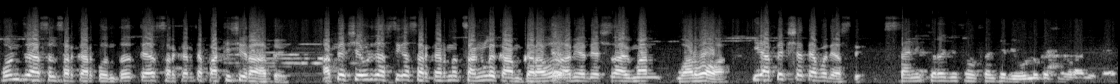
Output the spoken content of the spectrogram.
कोण जे असेल सरकार कोणतं त्या सरकारच्या पाठीशी राहते. अपेक्षा एवढी असते का सरकारनं चांगलं काम करावं आणि या देशाचा अभिमान वाढवावा ही अपेक्षा त्यामध्ये असते. स्थानिक स्वराज्य संस्थांच्या निवडणुका समोर आलेल्या आहेत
